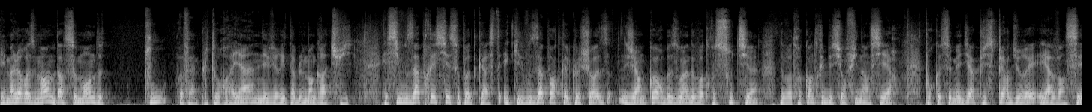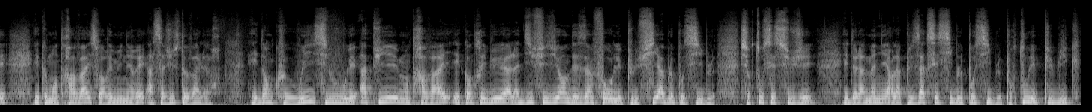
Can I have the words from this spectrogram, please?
Et malheureusement, dans ce monde tout, enfin plutôt rien, n'est véritablement gratuit. Et si vous appréciez ce podcast et qu'il vous apporte quelque chose, j'ai encore besoin de votre soutien, de votre contribution financière pour que ce média puisse perdurer et avancer et que mon travail soit rémunéré à sa juste valeur. Et donc oui, si vous voulez appuyer mon travail et contribuer à la diffusion des infos les plus fiables possibles sur tous ces sujets et de la manière la plus accessible possible pour tous les publics,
